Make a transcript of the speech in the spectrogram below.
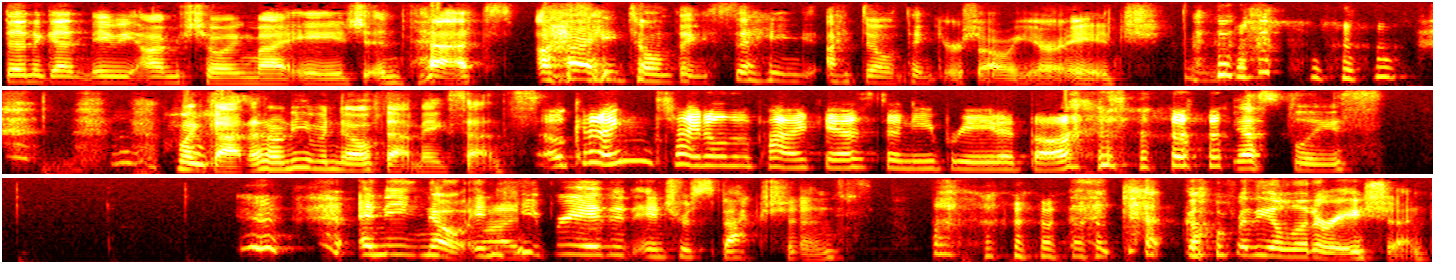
then again, maybe I'm showing my age in that I don't think saying I don't think you're showing your age. oh my god, I don't even know if that makes sense. Oh, can I title the podcast Inebriated Thoughts? Yes, please. And he, no, oh inebriated introspections. Go for the alliteration.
